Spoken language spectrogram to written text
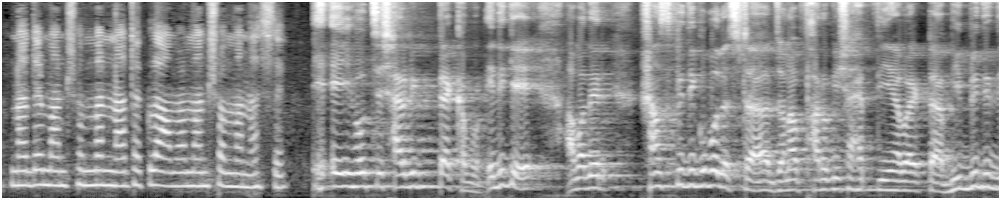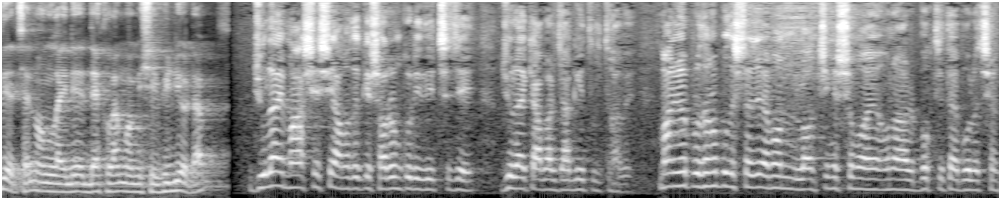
আপনাদের মান সম্মান না থাকলেও আমার মান সম্মান আছে। এই হচ্ছে সার্বিক প্রেক্ষাপট। এদিকে আমাদের সাংস্কৃতিক উপদেষ্টা জনাব ফারুকি সাহেব নিয়ে আবার একটা বিবৃতি দিয়েছেন অনলাইনে দেখলাম আমি সেই ভিডিওটা। জুলাই মাস এসে আমাদেরকে স্মরণ করিয়ে দিচ্ছে যে জুলাইকে আবার জাগিয়ে তুলতে হবে। মাননীয় প্রধান উপদেষ্টা যেমন লঞ্চিংয়ের সময় ওনার বক্তৃতায় বলেছেন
